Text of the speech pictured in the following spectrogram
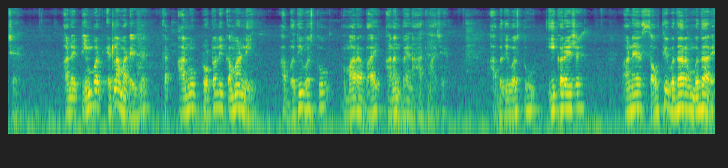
છે. અને ટીમવર્ક એટલા માટે છે કે આનું ટોટલી કમાન્ડિંગ આ બધી વસ્તુ અમારા ભાઈ આનંદભાઈના હાથમાં છે. આ બધી વસ્તુ એ કરે છે અને સૌથી વધારેમાં વધારે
